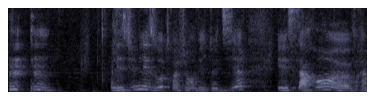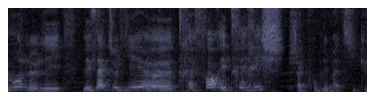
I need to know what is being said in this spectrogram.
les unes les autres, j'ai envie de dire. Et ça rend vraiment les, les, ateliers très forts et très riches. Chaque problématique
